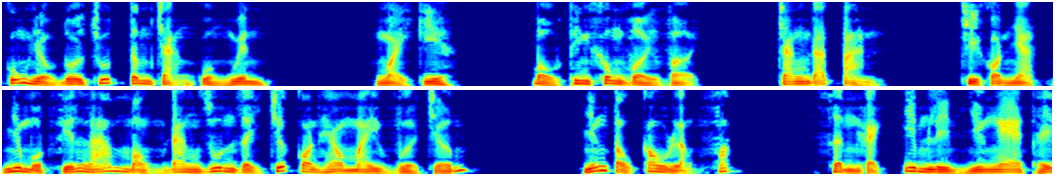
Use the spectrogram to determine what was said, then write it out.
cũng hiểu đôi chút tâm trạng của Nguyên. Ngoài kia, bầu thinh không vời vợi. Trăng đã tàn. Chỉ còn nhạt như một phiến lá mỏng đang run rẩy trước con heo may vừa chớm. Những tàu câu lặng phắc Sân gạch im lìm như nghe thấy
